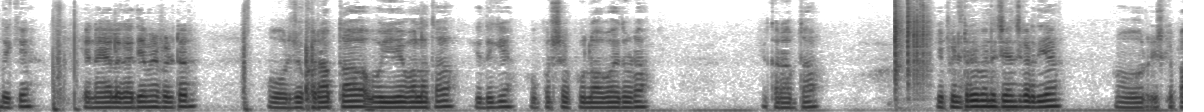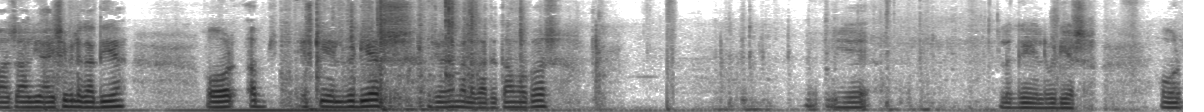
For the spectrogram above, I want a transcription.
देखिए, ये नया लगा दिया मैंने फ़िल्टर और जो ख़राब था, वो ये वाला था। ये देखिए, ऊपर से फूला हुआ है थोड़ा। ये ख़राब था। ये फ़िल्टर मैंने चेंज कर दिया। और इसके पास आली आईसी भी लगा दी है। और अब इसकी एलवीडीएस जो है मैं लगा देता हूँ वापस। ये लग गई एल और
